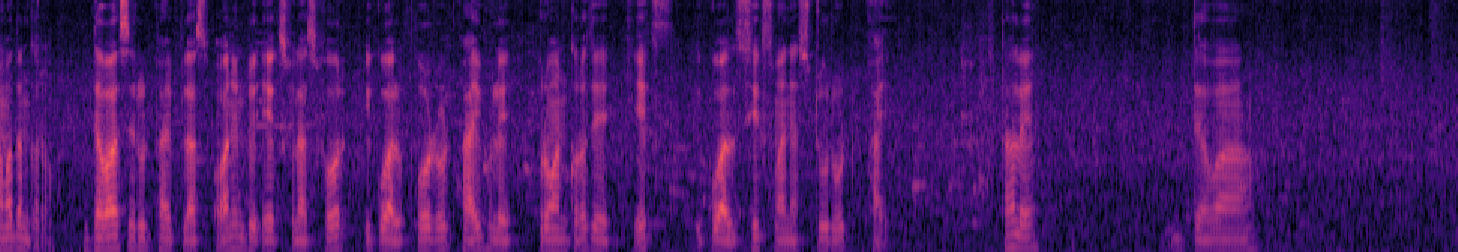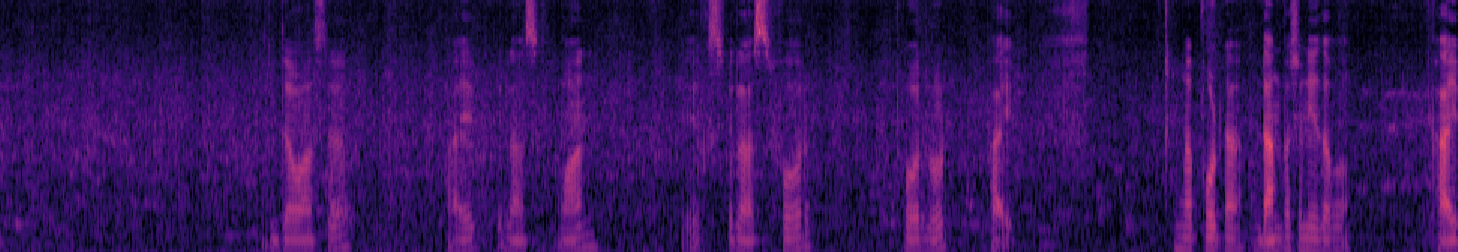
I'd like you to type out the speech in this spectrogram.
সমাধান করো। দেওয়া আছে root five plus one into x plus four equal four root five হলে প্রমাণ করো যে x equal six minus two root five তাহলে দেওয়া দেওয়া আছে five plus one x plus four four root five আমরা ফোরটা ডান পাশে নিয়ে যাব। Five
